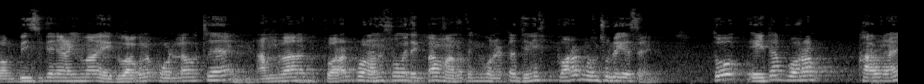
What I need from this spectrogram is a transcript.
রব্বি জিদিনে আইমা এই দোয়াগুলো পড়লে হচ্ছে আমরা পড়ার পর অনেক সময় দেখলাম মাথা থেকে কোনো একটা জিনিস পড়ার পর চলে গেছে। তো এইটা পড়ার কারণে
